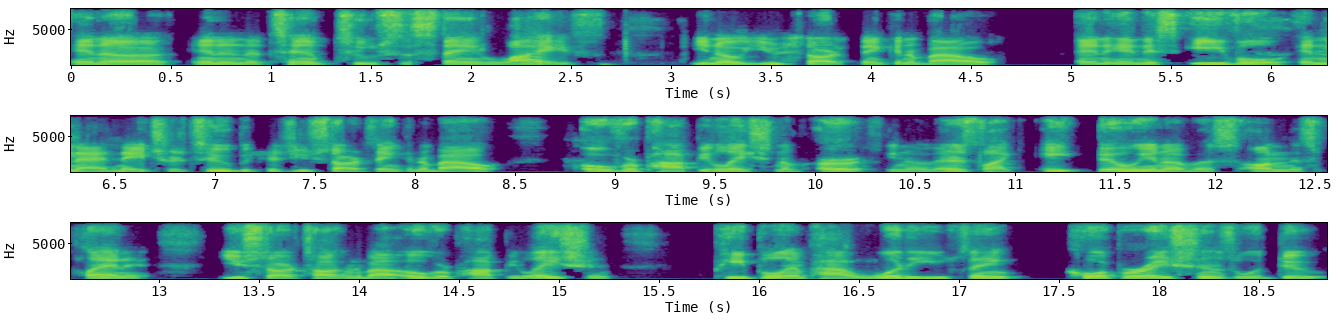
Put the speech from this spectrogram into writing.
in a in an attempt to sustain life. You know, you start thinking about and, and it's evil in that nature too, because you start thinking about overpopulation of Earth. You know, there's like eight billion of us on this planet. You start talking about overpopulation, people in power. What do you think corporations would do?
